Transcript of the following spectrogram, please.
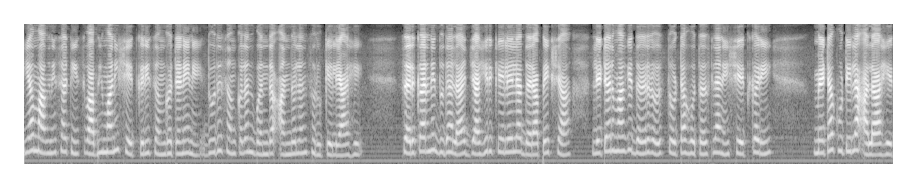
या मागणीसाठी स्वाभिमानी शेतकरी संघटनेने दूध संकलन बंद आंदोलन सुरू केले आहे. सरकारने दुधाला जाहीर केलेल्या दरापेक्षा लिटर मागे दररोज तोटा होत असल्याने शेतकरी मेटाकुटीला आला आहेत.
